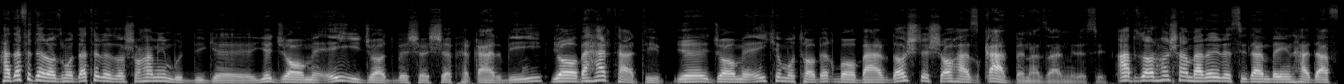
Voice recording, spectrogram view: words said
هدف دراز مدت رضا شاه همین بود دیگه. یه جامعه ای ایجاد بشه شبه غربی یا به هر ترتیب. یه جامعه ای که مطابق با برداشت شاه از غرب به نظر می رسید ابزارهاش هم برای رسیدن به این هدف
